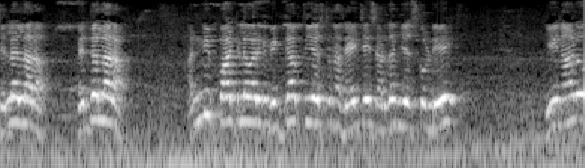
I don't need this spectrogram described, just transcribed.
చెల్లెల్లారా పెద్దల్లారా అన్ని పార్టీల వారికి విజ్ఞప్తి చేస్తున్నా దయచేసి అర్థం చేసుకోండి. ఈనాడు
